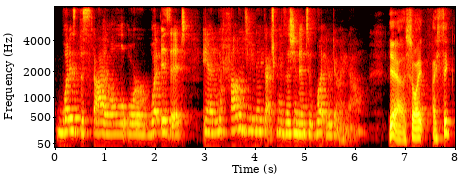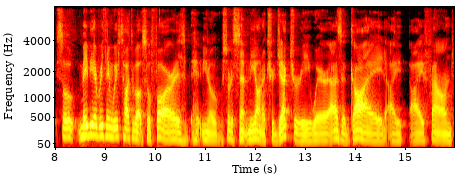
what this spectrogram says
What is the style or what is it? And how did you make that transition into what you're doing now? Yeah, so I, I think so maybe everything we've talked about so far is you know sort of sent me on a trajectory where as a guide I I found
